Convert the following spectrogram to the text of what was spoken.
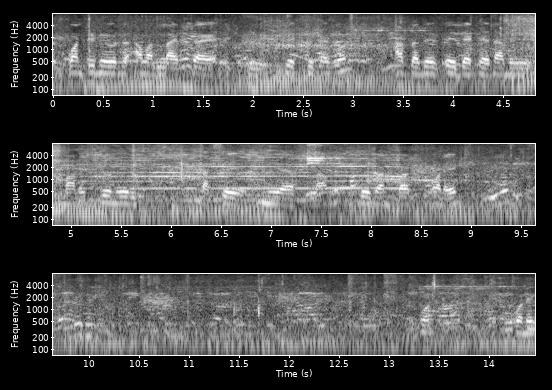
আপনারা কন্টিনিউ আমার লাইফটা একটু দেখতে থাকুন। আপনাদের, এই দেখেন আমি মানুষজনের কাছে নিয়ে আসলাম, দোকানপাট অনেক। অনেক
